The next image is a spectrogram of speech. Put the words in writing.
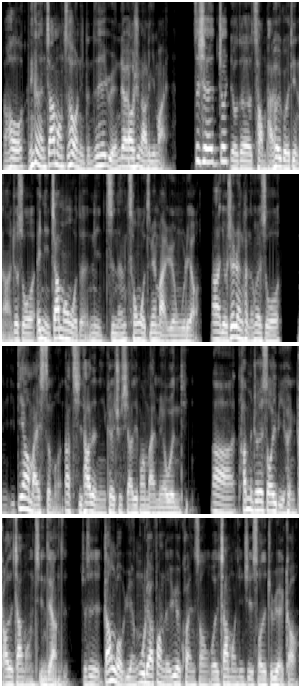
然后你可能加盟之后，你的这些原料要去哪里买？这些就有的厂牌会规定啊，就说，诶，你加盟我的，你只能从我这边买原物料。那有些人可能会说，你一定要买什么？那其他的你可以去其他地方买，没有问题。那他们就会收一笔很高的加盟金，这样子就是当我原物料放的越宽松，我的加盟金其实收的就越高。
